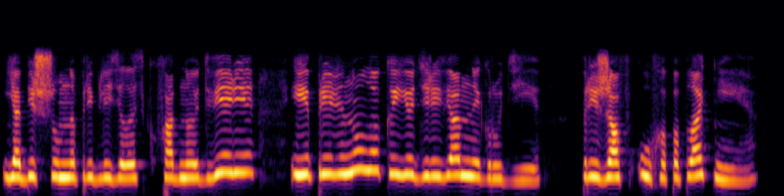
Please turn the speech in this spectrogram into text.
Я бесшумно приблизилась к входной двери и прильнула к ее деревянной груди, прижав ухо поплотнее.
